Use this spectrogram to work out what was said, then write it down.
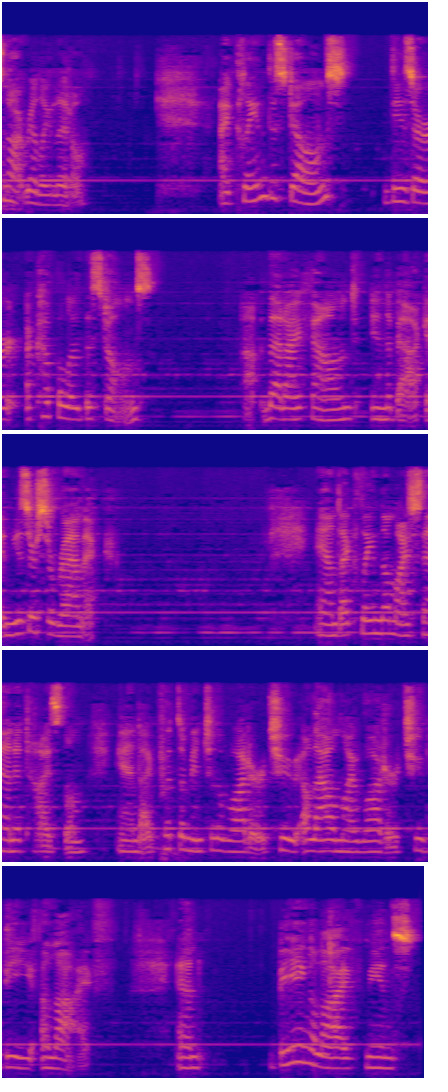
It's not really little. I cleaned the stones. These are a couple of the stones uh, that I found in the back, and these are ceramic. And I clean them, I sanitize them, and I put them into the water to allow my water to be alive. And being alive means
